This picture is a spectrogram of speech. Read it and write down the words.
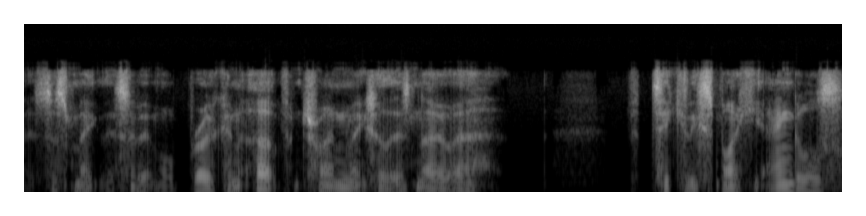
let's just make this a bit more broken up and try and make sure there's no uh, particularly spiky angles.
